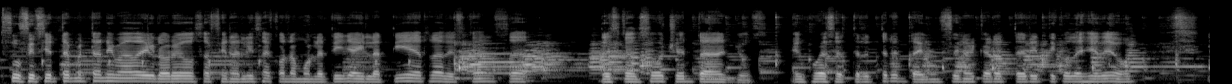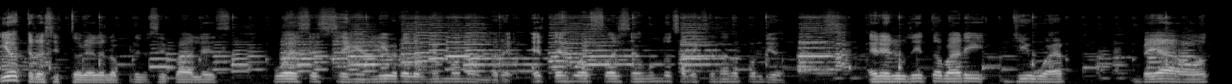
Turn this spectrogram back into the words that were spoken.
suficientemente animada y gloriosa finaliza con la muletilla y la tierra descansa descansó 80 años en Jueces 3.30 un final característico de Gedeón y otras historias de los principales jueces en el libro del mismo nombre. Este juez fue el segundo seleccionado por Dios. El erudito Barry G. Webb Beaot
